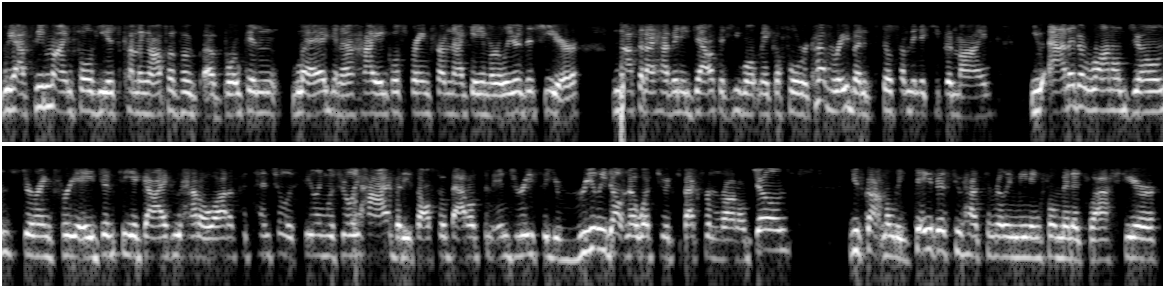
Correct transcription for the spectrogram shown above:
We have to be mindful he is coming off of a, a broken leg and a high ankle sprain from that game earlier this year. Not that I have any doubt that he won't make a full recovery, but it's still something to keep in mind. You added a Ronald Jones during free agency, a guy who had a lot of potential. His ceiling was really high, but he's also battled some injuries, so you really don't know what to expect from Ronald Jones. You've got Malik Davis, who had some really meaningful minutes last year,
